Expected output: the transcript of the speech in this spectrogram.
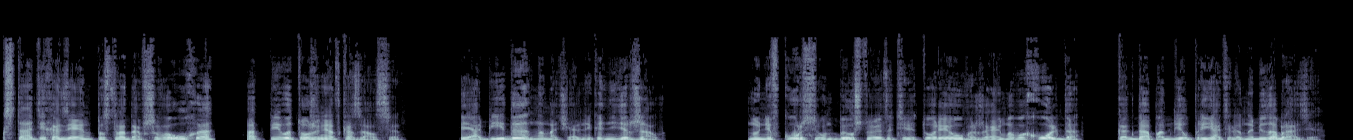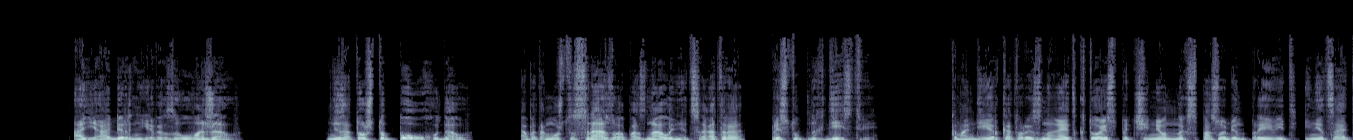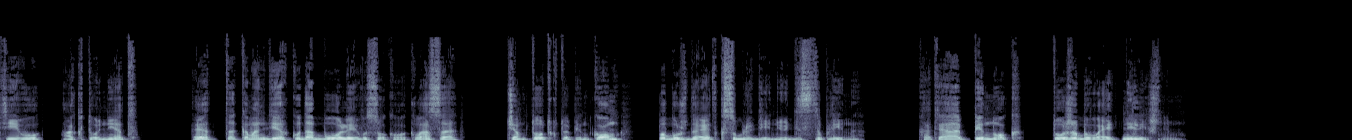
Кстати, хозяин пострадавшего уха от пива тоже не отказался. И обиды на начальника не держал. Но не в курсе он был, что это территория уважаемого Хольда, когда подбил приятеля на безобразие а я Бернира зауважал. Не за то, что по уху дал, а потому что сразу опознал инициатора преступных действий. Командир, который знает, кто из подчиненных способен проявить инициативу, а кто нет, это командир куда более высокого класса, чем тот, кто пинком побуждает к соблюдению дисциплины. Хотя пинок тоже бывает не лишним.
